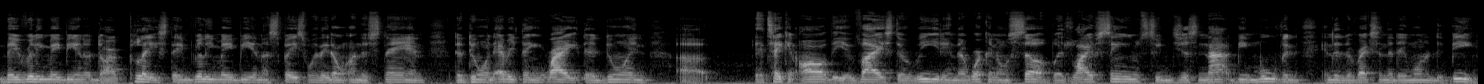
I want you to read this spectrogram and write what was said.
they really may be in a dark place. They really may be in a space where they don't understand. They're doing everything right. They're doing uh they're taking all the advice, they're reading, they're working on self, but life seems to just not be moving in the direction that they wanted to be.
